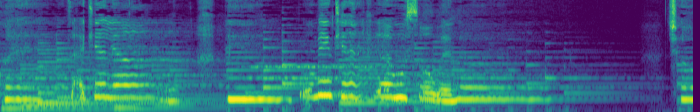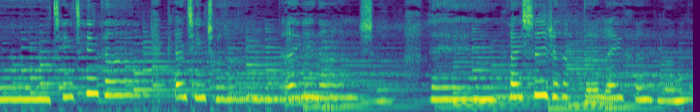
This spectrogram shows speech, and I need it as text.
会再天亮了，明不明天也无所谓了，就静静的看青春难以难舍，泪还是热的，泪很冷了。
